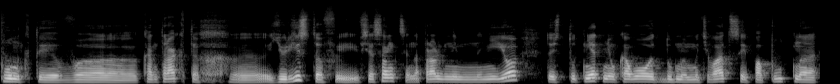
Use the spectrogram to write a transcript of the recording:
пункты в контрактах э, юристов, и все санкции направлены именно на нее. То есть тут нет ни у кого, думаю, мотивации попутно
